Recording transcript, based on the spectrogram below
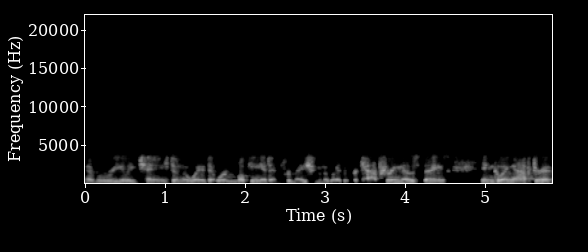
have really changed in the way that we're looking at information, in the way that we're capturing those things and going after it.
